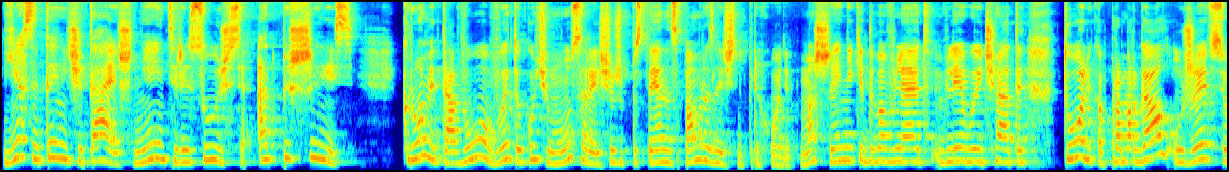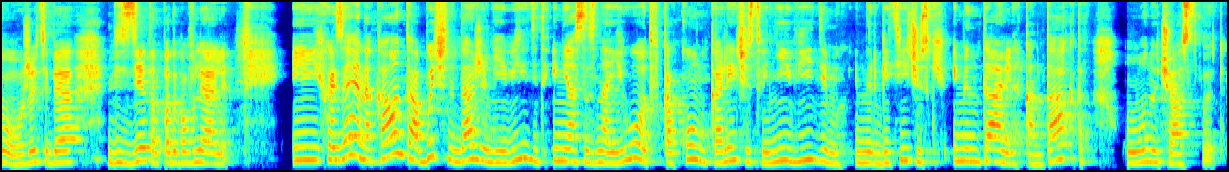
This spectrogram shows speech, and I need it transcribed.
Если ты не читаешь, не интересуешься, отпишись. Кроме того, в эту кучу мусора еще же постоянно спам различный приходит. Мошенники добавляют в левые чаты. Только проморгал, уже все, уже тебя везде там подобавляли. И хозяин аккаунта обычно даже не видит и не осознает, в каком количестве невидимых энергетических и ментальных контактов он участвует.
